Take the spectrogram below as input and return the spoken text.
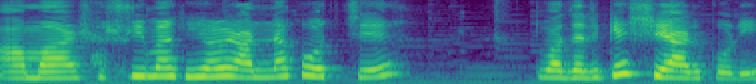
আমার শাশুড়ি মা কীভাবে রান্না করছে তোমাদেরকে শেয়ার করি।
